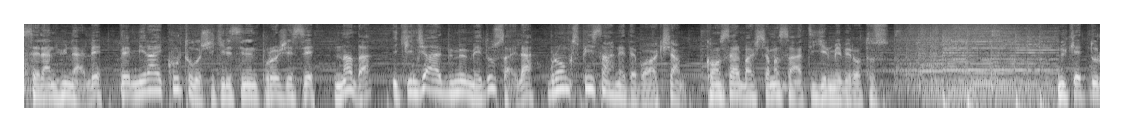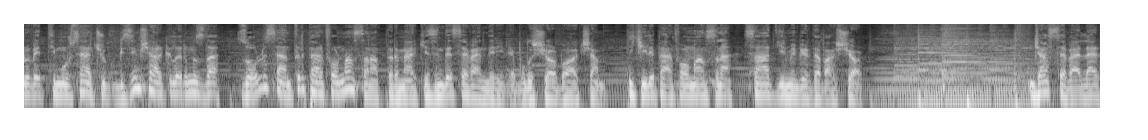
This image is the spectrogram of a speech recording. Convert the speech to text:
Selen Hünerli ve Miray Kurtuluş ikilisinin projesi Nada ikinci albümü Medusa ile Bronx P sahnede bu akşam. Konser başlama saati 21.30. Nüket Duru ve Timur Selçuk bizim şarkılarımızla Zorlu Center Performans Sanatları Merkezi'nde sevenleriyle buluşuyor bu akşam. İkili performansına saat 21'de başlıyor. Caz severler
